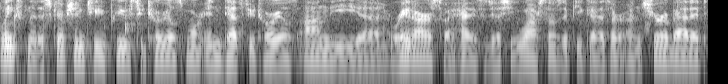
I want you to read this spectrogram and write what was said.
links in the description to previous tutorials, more in-depth tutorials on the uh, radar so I highly suggest you watch those if you guys are unsure about it.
